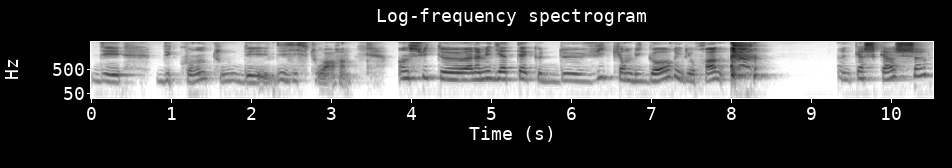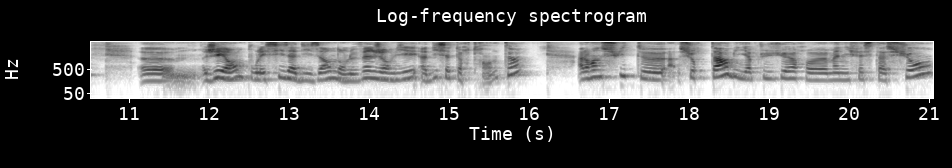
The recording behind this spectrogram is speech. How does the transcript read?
des, contes ou des, histoires. Ensuite, euh, à la médiathèque de Vic en Bigorre, il y aura un cache-cache euh, géant pour les 6 à 10 ans, le 20 janvier à 17h30. Alors ensuite, euh, sur Tarbes, il y a plusieurs manifestations.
